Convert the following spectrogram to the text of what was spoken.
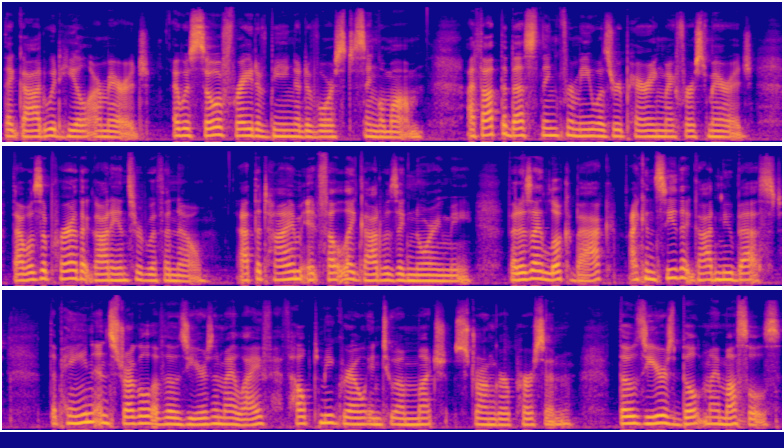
that God would heal our marriage. I was so afraid of being a divorced single mom. I thought the best thing for me was repairing my first marriage. That was a prayer that God answered with a no. At the time, it felt like God was ignoring me, but as I look back, I can see that God knew best. The pain and struggle of those years in my life have helped me grow into a much stronger person. Those years built my muscles.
